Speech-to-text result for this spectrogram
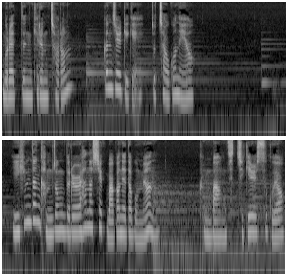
물에 뜬 기름처럼 끈질기게 쫓아오곤 해요. 이 힘든 감정들을 하나씩 막아내다 보면 금방 지치기 일쑤고요.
